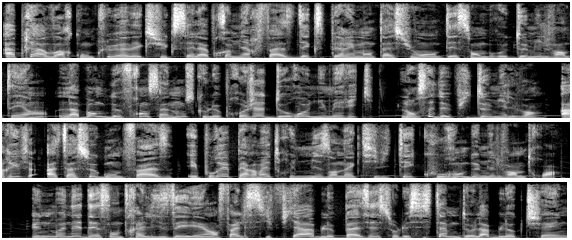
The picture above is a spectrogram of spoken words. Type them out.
Après avoir conclu avec succès la première phase d'expérimentation en décembre 2021, la Banque de France annonce que le projet d'euro numérique, lancé depuis 2020, arrive à sa seconde phase et pourrait permettre une mise en activité courant 2023. Une monnaie décentralisée et infalsifiable basée sur le système de la blockchain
